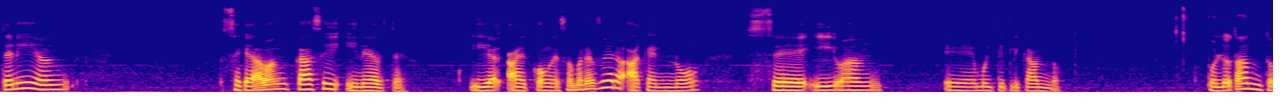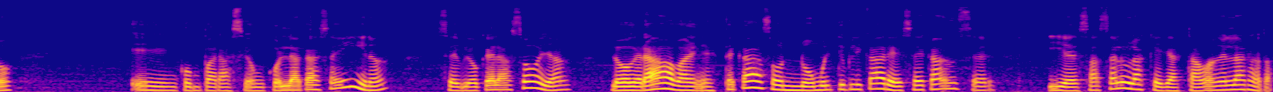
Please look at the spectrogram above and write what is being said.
tenían, se quedaban casi inertes. Y con eso me refiero a que no se iban eh, multiplicando. Por lo tanto, en comparación con la caseína, se vio que la soya lograba en este caso no multiplicar ese cáncer y esas células que ya estaban en la rata.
